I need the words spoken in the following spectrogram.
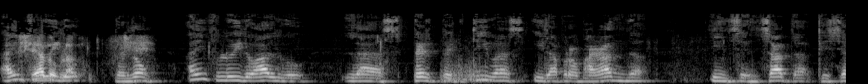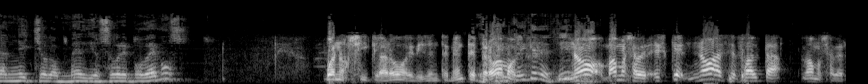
¿Ha influido, se ha doblado. Perdón, ¿ha influido algo las perspectivas y la propaganda insensata que se han hecho los medios sobre Podemos? Bueno, sí, claro, evidentemente, pero vamos, no, vamos a ver, es que no hace falta, vamos a ver,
